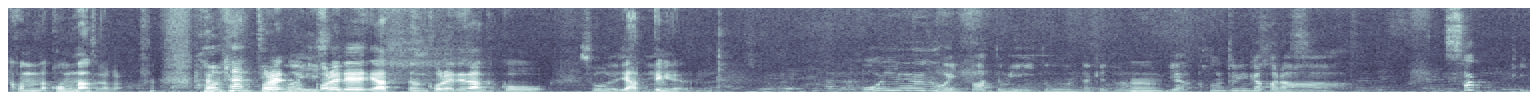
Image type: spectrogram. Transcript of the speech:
こんなこんなんですよだから。これこれでやこれでなんかこうね。やってみたいな。こういうのがいっぱいあってもいいと思うんだけど、うん。いや本当にだからさっき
